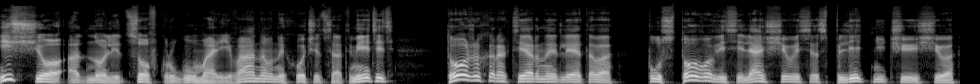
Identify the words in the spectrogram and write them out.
Еще одно лицо в кругу Марьи Ивановны хочется отметить, тоже характерное для этого пустого, веселящегося, сплетничающего,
